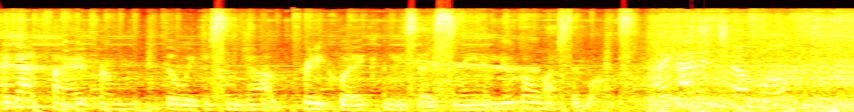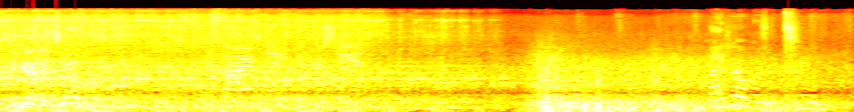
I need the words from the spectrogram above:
I got fired from the waitressing job pretty quick and he says to me, you go wash the balls. I got in trouble. You got in trouble? Sorry, I'm playing the machine. My job was to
